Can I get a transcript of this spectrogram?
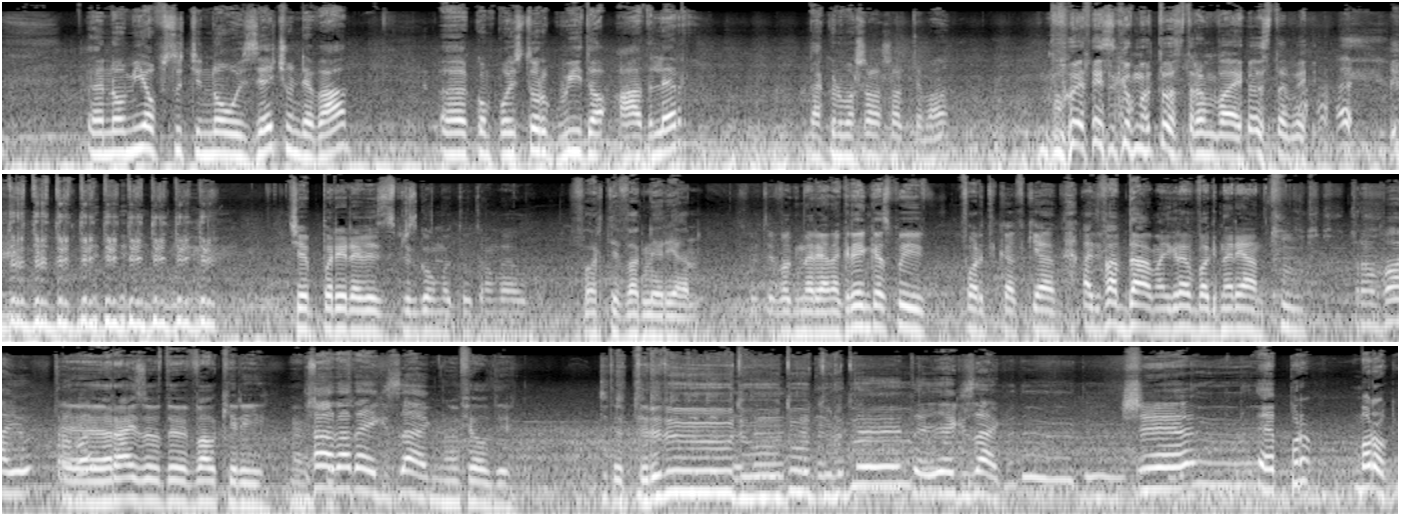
În 1890 undeva, uh, compozitor Guido Adler, dacă nu mă șal așa îl chema, Bă, e zgomotul tramvaiul ăsta, băi. Dur, dur, dur, dur, dur, dur, dur, dur. Ce părere aveți despre zgomotul tramvaiului? Foarte wagnerian. Uite, Wagnerian. Cred că spui foarte kafkian. A, de fapt, da, mai degrabă Wagnerian. tramvaiul, tramvaiul. Uh, Rise of the Valkyrie. Da, da, da, exact. Un fel de... Exact. Și, e, pur, mă rog, e,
